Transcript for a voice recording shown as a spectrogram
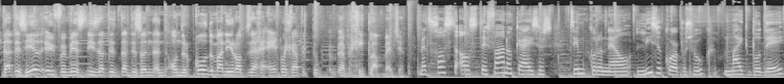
Dat is heel eufemistisch. Dat is, dat is een, een onderkoelde manier om te zeggen... eigenlijk heb ik, heb ik geen klap met je. Met gasten als Stefano Keizers, Tim Coronel, Lise Korpershoek, Mike Baudet,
